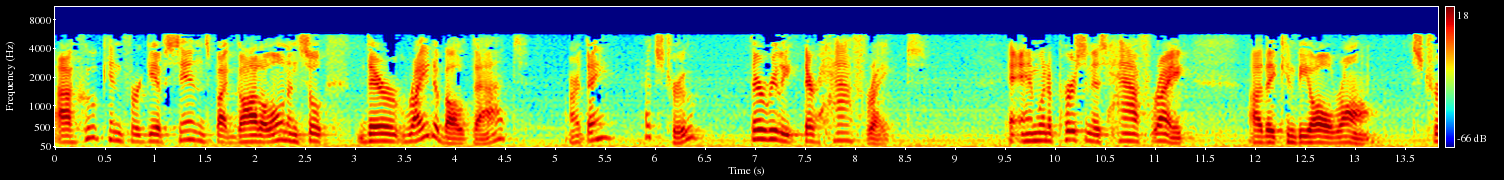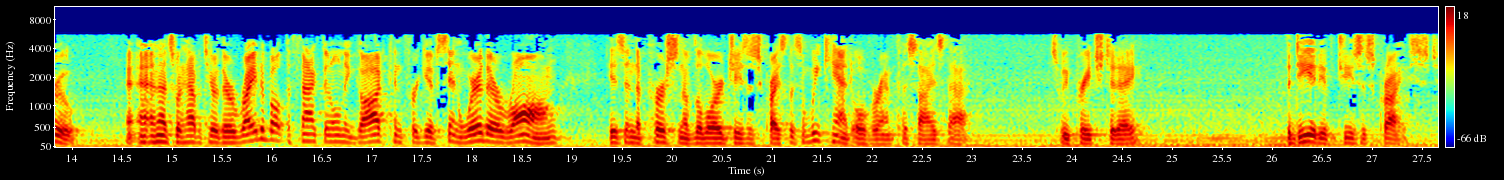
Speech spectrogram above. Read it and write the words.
Uh, who can forgive sins but God alone? And so they're right about that, aren't they? That's true. They're really they're half right. And when a person is half right, uh, they can be all wrong. It's true. And that's what happens here. They're right about the fact that only God can forgive sin. Where they're wrong is in the person of the Lord Jesus Christ. Listen, we can't overemphasize that as we preach today. The deity of Jesus Christ.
